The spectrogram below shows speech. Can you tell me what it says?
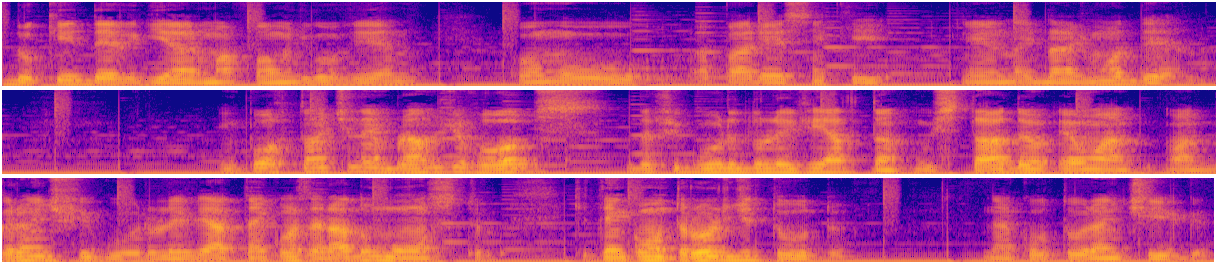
do que deve guiar uma forma de governo, como aparecem aqui é, na Idade Moderna. Importante lembrarmos de Hobbes, da figura do Leviatã. O Estado é uma, uma grande figura. O Leviatã é considerado um monstro que tem controle de tudo na cultura antiga.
